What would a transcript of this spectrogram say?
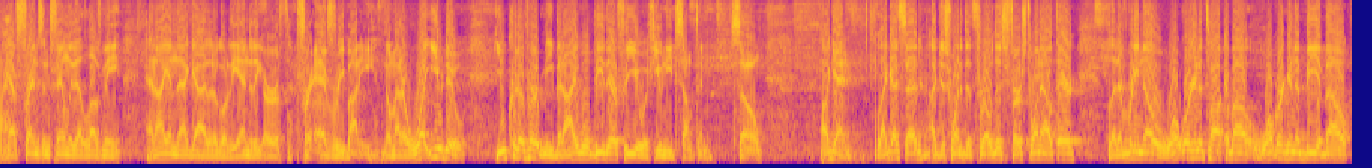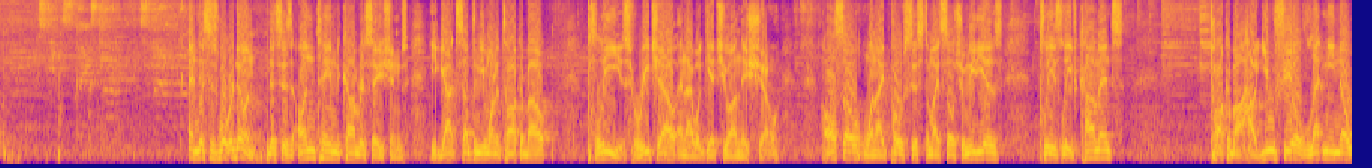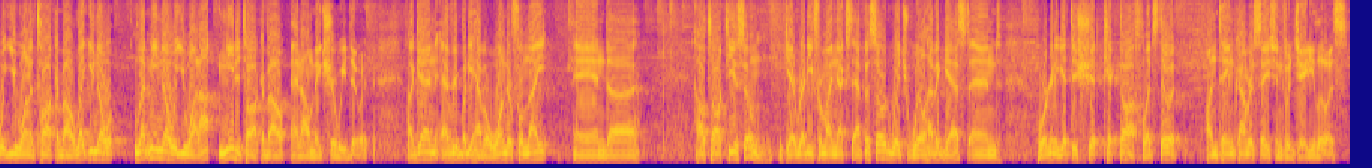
I have friends and family that love me, and I am that guy that'll go to the end of the earth for everybody. No matter what you do, you could have hurt me, but I will be there for you if you need something. So, again, like I said, I just wanted to throw this first one out there, let everybody know what we're going to talk about, what we're going to be about. And this is what we're doing. This is Untamed Conversations. You got something you want to talk about? Please reach out and I will get you on this show. Also, when I post this to my social medias, please leave comments. Talk about how you feel. Let me know what you want to talk about. Let you know. Let me know what you want me to talk about, and I'll make sure we do it. Again, everybody have a wonderful night, and uh, I'll talk to you soon. Get ready for my next episode, which will have a guest, and we're gonna get this shit kicked off. Let's do it. Untamed Conversations with JD Lewis.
